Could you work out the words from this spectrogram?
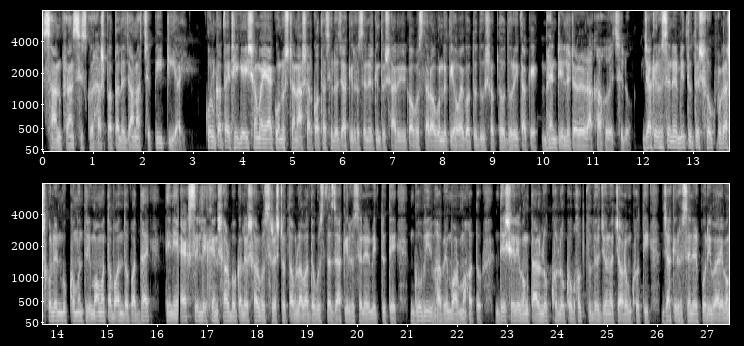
সান ফ্রান্সিসকোর হাসপাতালে জানাচ্ছে পিটিআই। কলকাতায় ঠিক এই সময় এক অনুষ্ঠান আসার কথা ছিল জাকির হোসেনের, কিন্তু শারীরিক অবস্থার অবনতি হওয়ায় গত দু সপ্তাহ ধরেই তাকে ভেন্টিলেটরে রাখা হয়েছিল। জাকির হোসেনের মৃত্যুতে শোক প্রকাশ করলেন মুখ্যমন্ত্রী মমতা বন্দ্যোপাধ্যায়। তিনি এক্সে লেখেন, সর্বকালের সর্বশ্রেষ্ঠ তবলাবাদক উস্তাদ জাকির হোসেনের মৃত্যুতে গভীরভাবে মর্মাহত। দেশের এবং তার লক্ষ লক্ষ ভক্তদের জন্য চরম ক্ষতি। জাকির হোসেনের পরিবার এবং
